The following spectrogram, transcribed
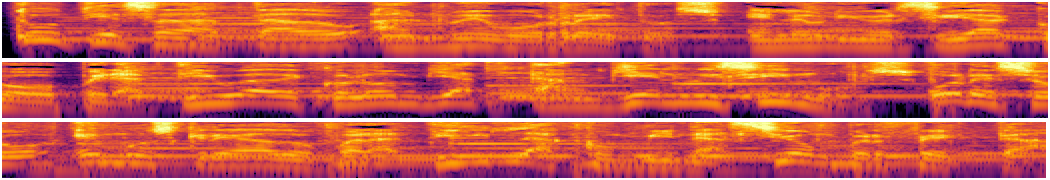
Tú te has adaptado a nuevos retos. En la Universidad Cooperativa de Colombia también lo hicimos. Por eso hemos creado para ti la combinación perfecta.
